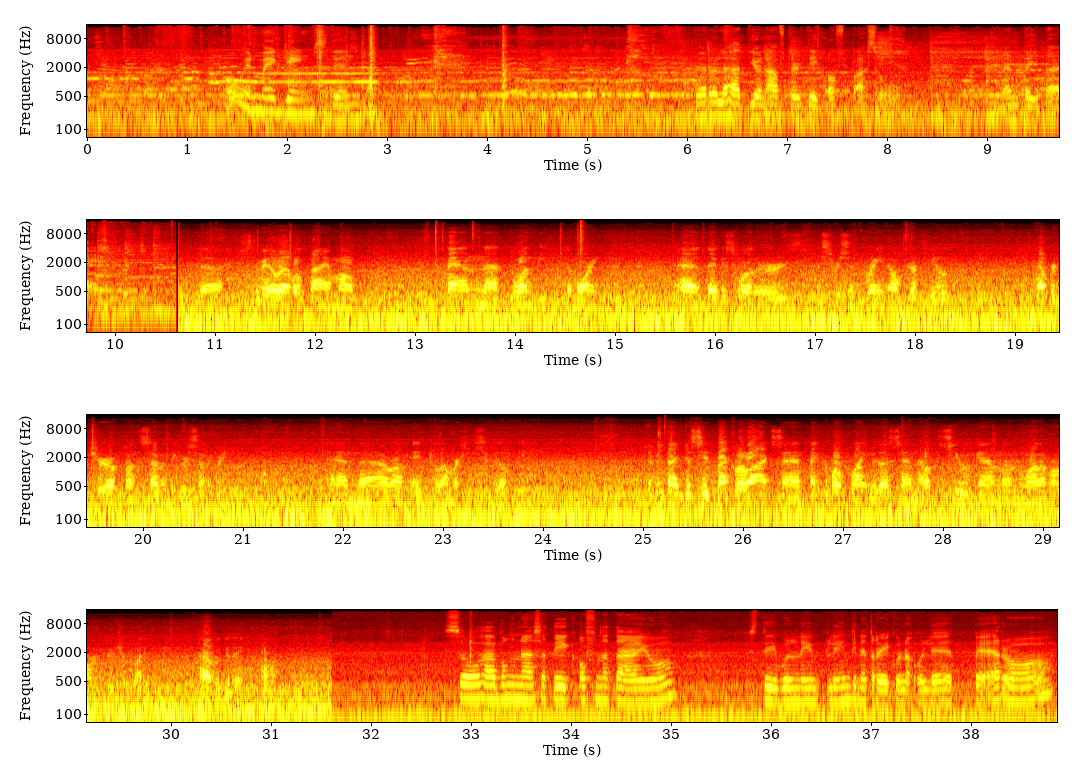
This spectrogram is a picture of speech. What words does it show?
Oh, in my games din. Pero lahat yun after take off pa, so antay tayo. the estimated arrival time of 10:20 in the morning. And that is weather is recent rain over the field. Temperature of 27 degrees centigrade. And uh, around 8 kilometers visibility. In the meantime, just sit back, relax, and thank you for flying with us and hope to see you again on one of our future flights. Have a good day. So, habang nasa take off na tayo, stable na yung plane, tinatry ko na ulit. Pero,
